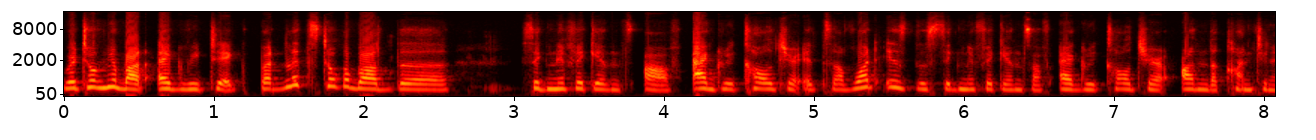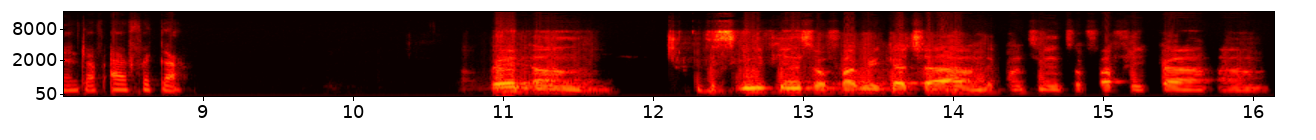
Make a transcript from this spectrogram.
we're talking about agri-tech, but let's talk about the significance of agriculture itself. What is the significance of agriculture on the continent of Africa? Well, um, the significance of agriculture on the continent of Africa, um,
